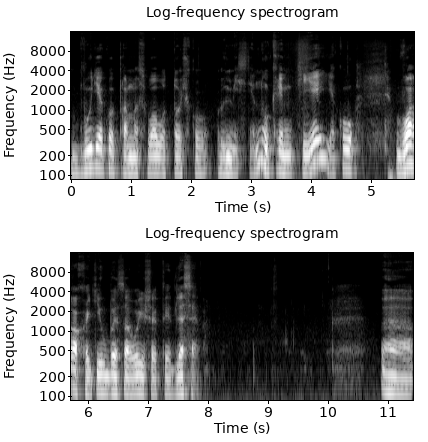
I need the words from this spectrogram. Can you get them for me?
будь-яку промислову точку в місті. Ну, крім тієї, яку ворог хотів би залишити для себе. Е,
